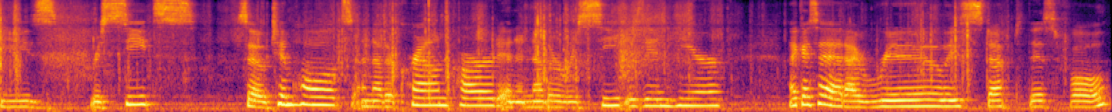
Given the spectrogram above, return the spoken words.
these receipts. So Tim Holtz, another crown card, and another receipt is in here. Like I said, I really stuffed this full.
